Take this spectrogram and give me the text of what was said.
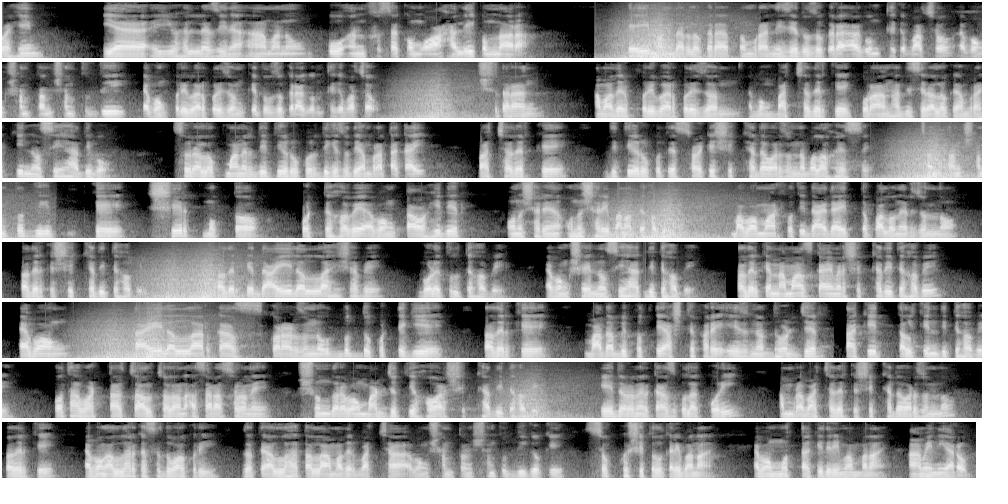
রহিম। ইয়া লোকেরা, তোমরা নিজে দোজকের আগুন থেকে বাঁচো এবং সন্তান সন্ততি এবং পরিবার পরিজনকে দোজকের আগুন থেকে বাঁচাও। সুতরাং আমাদের পরিবার পরিজন এবং বাচ্চাদেরকে কোরআন হাদিসের আলোকে আমরা কি নসিহা দিব? সুরা লোকমানের দ্বিতীয় রুকুর দিকে যদি আমরা তাকাই, বাচ্চাদেরকে দ্বিতীয় রুকুতে ছয়টি শিক্ষা দেওয়ার জন্য বলা হয়েছে। সন্তান সন্ততিকে শির মুক্ত করতে হবে এবং তাওহিদের অনুসারী অনুসারী বানাতে হবে। বাবা মার প্রতি দায় দায়িত্ব পালনের জন্য তাদেরকে শিক্ষা দিতে হবে। তাদেরকে দায়ীল আল্লাহ হিসাবে গড়ে তুলতে হবে এবং সেই নসিহা দিতে হবে। তাদেরকে নামাজ কায়েমের শিক্ষা দিতে হবে এবং দায়ীল আল্লাহর কাজ করার জন্য উদ্বুদ্ধ করতে গিয়ে তাদেরকে বাধা বিপত্তি আসতে পারে, এই জন্য ধৈর্যের তাকিদ, তালকিন দিতে হবে। কথাবার্তা চাল চলন আচার আচরণে সুন্দর এবং মার্জিত হওয়ার শিক্ষা দিতে হবে। এই ধরনের কাজগুলা করি আমরা বাচ্চাদেরকে শিক্ষা দেওয়ার জন্য তাদেরকে এবং আল্লাহর কাছে দোয়া করি যাতে আল্লাহ তাল্লাহ আমাদের বাচ্চা এবং সন্তান সন্ততিদিগকে চক্ষু শীতলকারী বানায় এবং মোত্তাকিদের ইমাম বানায়। আমিন ইয়ারব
